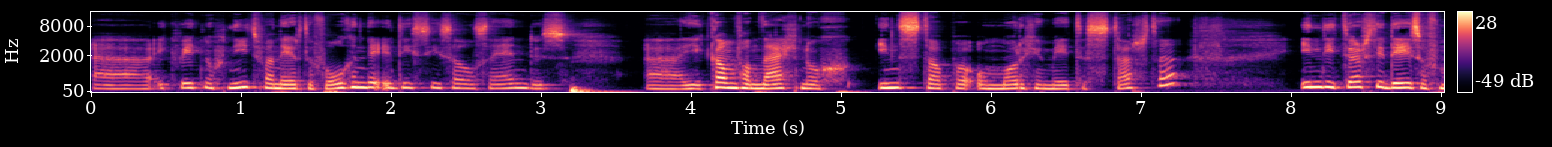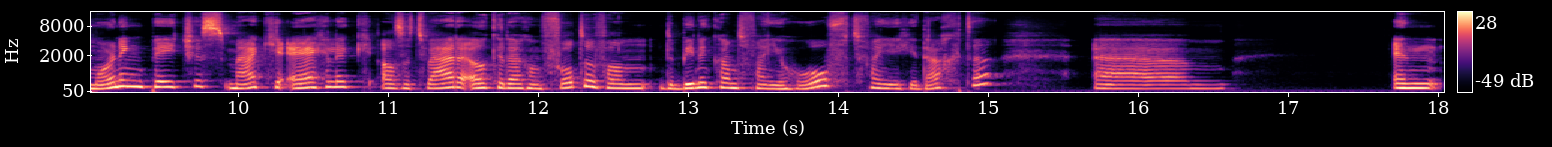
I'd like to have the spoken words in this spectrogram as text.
Uh, ik weet nog niet wanneer de volgende editie zal zijn, dus uh, je kan vandaag nog instappen om morgen mee te starten. In die 30 Days of Morning Pages maak je eigenlijk als het ware elke dag een foto van de binnenkant van je hoofd, van je gedachten. Um, en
